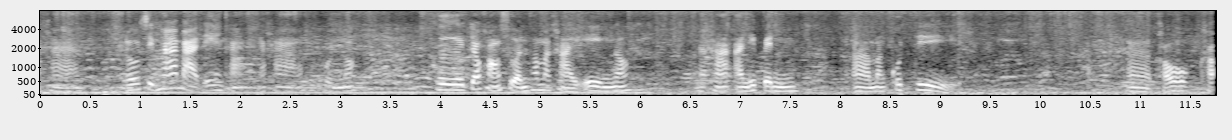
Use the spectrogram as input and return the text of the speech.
นะคะโลสิบห้าบาทเองค่ะนะคะ ทุกคนเนาะคือเจ้าของสวนเขามาขายเองเนาะนะคะ อันนี้เป็นอ่ามังคุดที่ อ่าเขาเขา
